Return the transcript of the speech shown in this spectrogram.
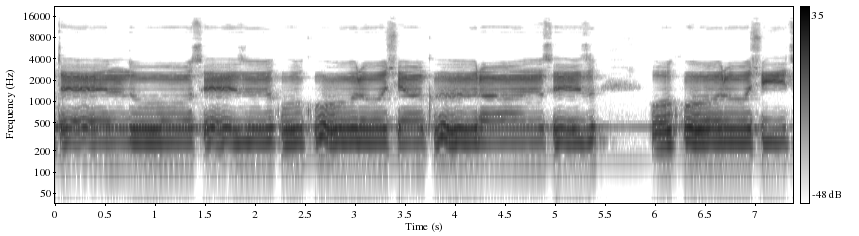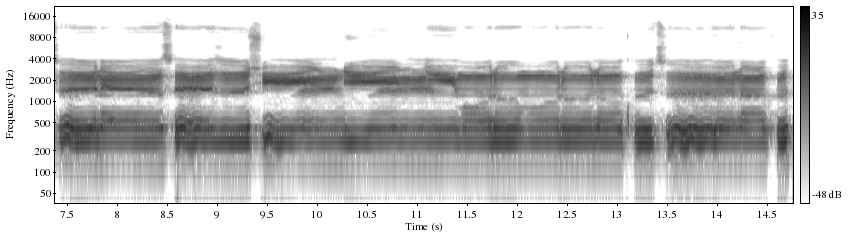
天道せず、心釈乱せず、心失念せず、信心にもろもろの靴なく、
